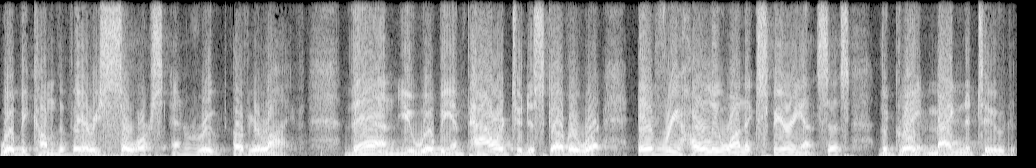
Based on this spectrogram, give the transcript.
will become the very source and root of your life. Then you will be empowered to discover what every Holy One experiences the great magnitude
